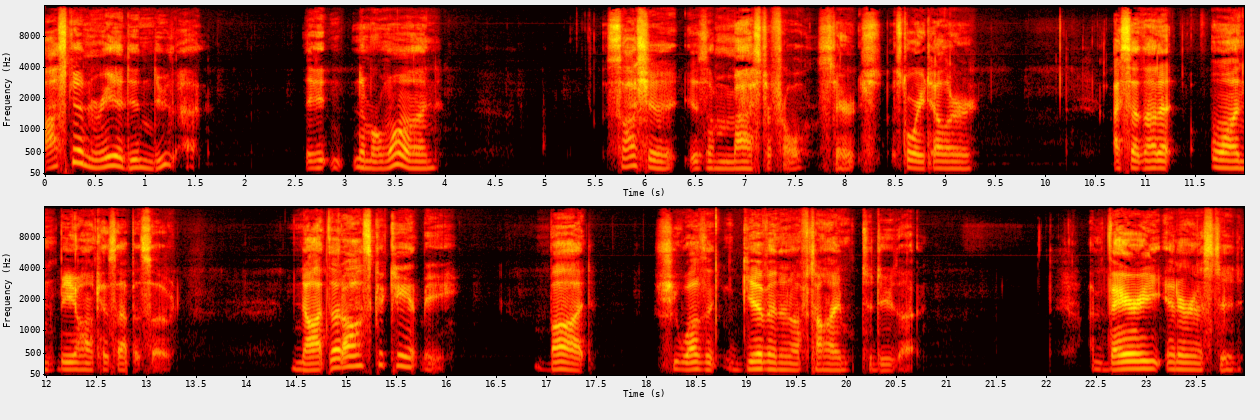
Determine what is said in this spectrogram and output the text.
Asuka and Rhea didn't do that. They didn't. Number one, Sasha is a masterful storyteller. I said that at on Bianca's episode. Not that Asuka can't be, but she wasn't given enough time to do that. I'm very interested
